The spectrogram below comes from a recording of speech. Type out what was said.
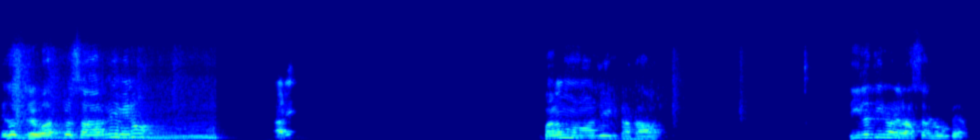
ඒක ද්‍රවත් ප්‍රසාරණය වෙනවා. හරි. බලමු මොනවද මේ කතාව. දීලා තියෙනවනේ ලස්සන රූපයක්.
